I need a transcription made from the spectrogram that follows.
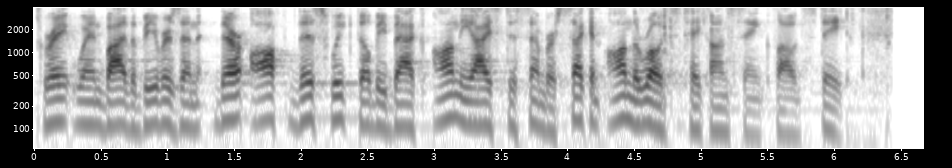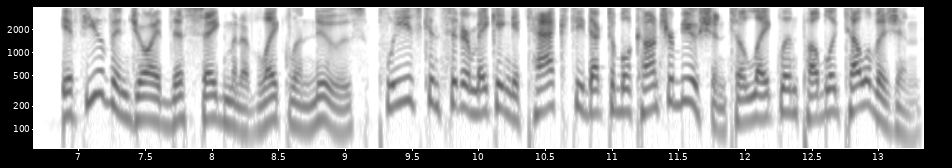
Great win by the Beavers, and they're off this week. They'll be back on the ice December 2nd on the road to take on St. Cloud State. If you've enjoyed this segment of Lakeland News, please consider making a tax-deductible contribution to Lakeland Public Television.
